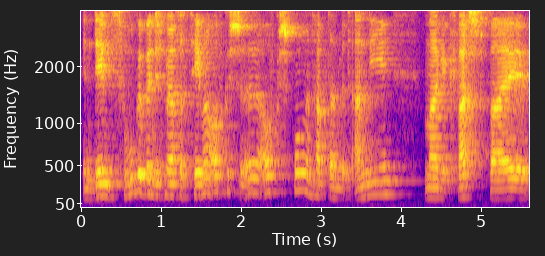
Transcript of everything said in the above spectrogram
in dem Zuge bin ich mir auf das Thema aufges äh, aufgesprungen und habe dann mit Andy mal gequatscht bei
